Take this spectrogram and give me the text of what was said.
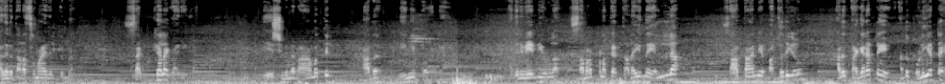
അതിന് തടസ്സമായി നിൽക്കുന്ന സകല കാര്യങ്ങൾ യേശുവിന്റെ നാമത്തിൽ അത് നീങ്ങിപ്പോകട്ടെ. അതിനുവേണ്ടിയുള്ള സമർപ്പണത്തെ തടയുന്ന എല്ലാ സാധാന്യ പദ്ധതികളും അത് തകരട്ടെ അത് പൊളിയട്ടെ.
